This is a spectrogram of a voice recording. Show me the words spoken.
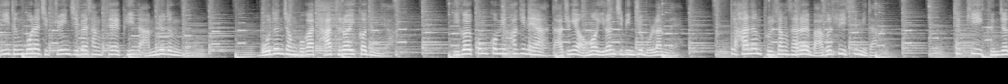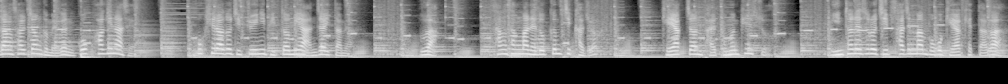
이 등본의 집주인 집의 상태, 빈 압류 등등 모든 정보가 다 들어있거든요. 이걸 꼼꼼히 확인해야 나중에 어머 이런 집인 줄 몰랐네 하는 불상사를 막을 수 있습니다. 특히 근저당 설정 금액은 꼭 확인하세요. 혹시라도 집주인이 빚더미에 앉아 있다면 으악 상상만 해도 끔찍하죠. 계약 전 발품은 필수. 인터넷으로 집 사진만 보고 계약했다가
